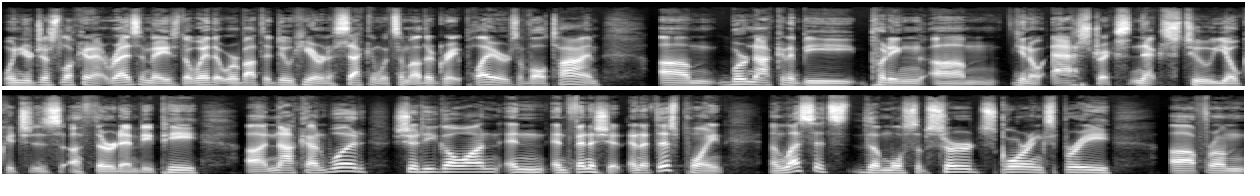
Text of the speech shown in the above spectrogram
when you're just looking at resumes, the way that we're about to do here in a second with some other great players of all time, um, we're not going to be putting, um, you know, asterisks next to Jokic's uh, third MVP. Uh, knock on wood, should he go on and, and finish it? And at this point, unless it's the most absurd scoring spree uh, from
